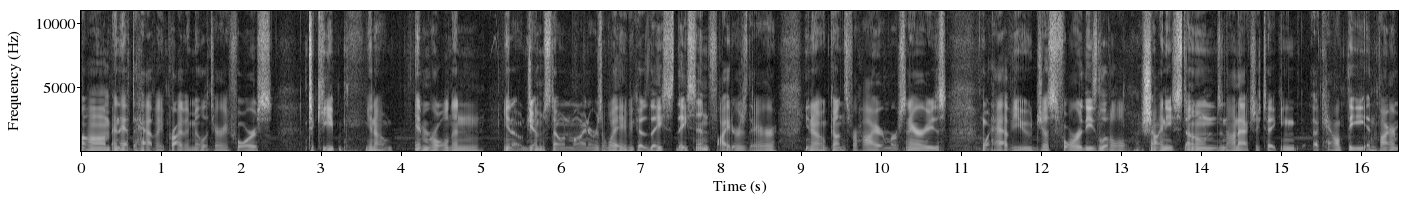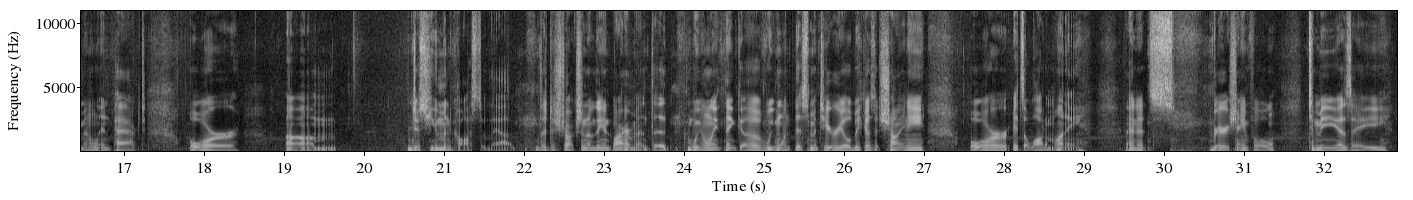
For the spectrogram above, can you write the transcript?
um, and they have to have a private military force to keep you know emerald and you know gemstone miners away because they they send fighters there, you know, guns for hire, mercenaries, what have you, just for these little shiny stones, not actually taking account the environmental impact or um, just human cost of that, the destruction of the environment that we only think of we want this material because it's shiny or it's a lot of money. And it's very shameful to me as a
